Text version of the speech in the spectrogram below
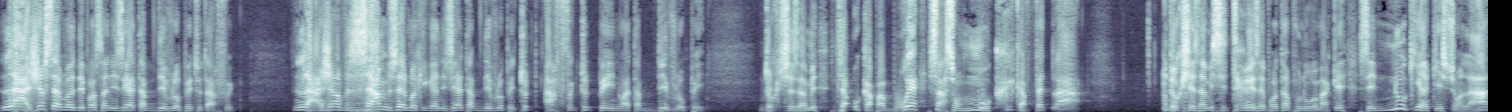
L'argent seulement dépensé en Israël, tu as développé toute l'Afrique. L'argent, ZAM seulement qui gagne tu as développé toute l'Afrique, tout le pays noir, tu as développé. Donc, chers amis, tu capable, ouais, ça, son moquerie qu'a fait là. Donc, chers amis, c'est très important pour nous remarquer, c'est nous qui en question là,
